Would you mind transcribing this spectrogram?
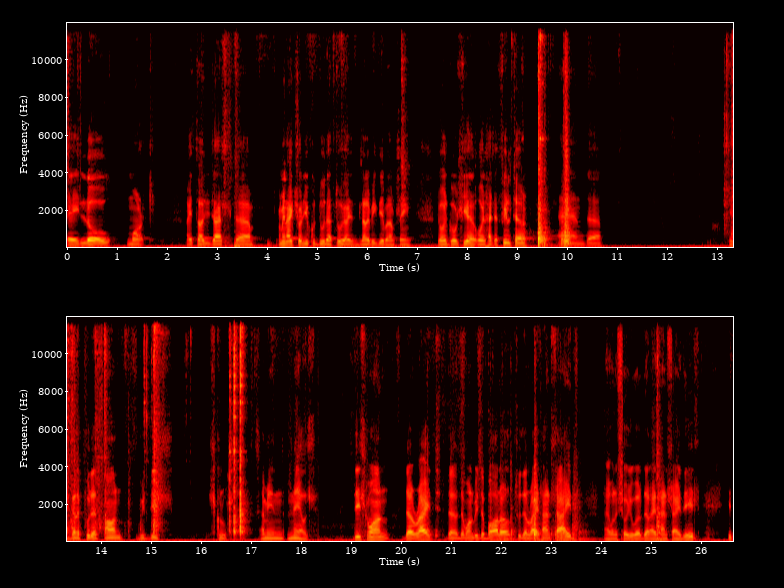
a low mark. I thought you just, um, I mean, actually you could do that too. It's not a big deal, but I'm saying the oil goes here, oil has a filter, and uh, he's gonna put it on with these screws, I mean nails. This one, the right, the, the one with the bottle to the right hand side. I wanna show you where the right hand side is. It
